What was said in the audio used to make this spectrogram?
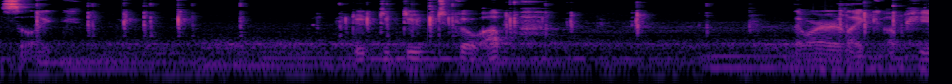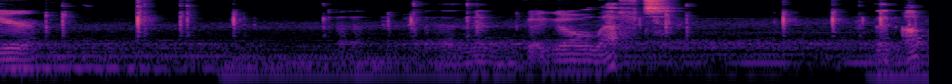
So like, do do do to go up. Then we're like up here. Uh, and then go- left. Then up.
